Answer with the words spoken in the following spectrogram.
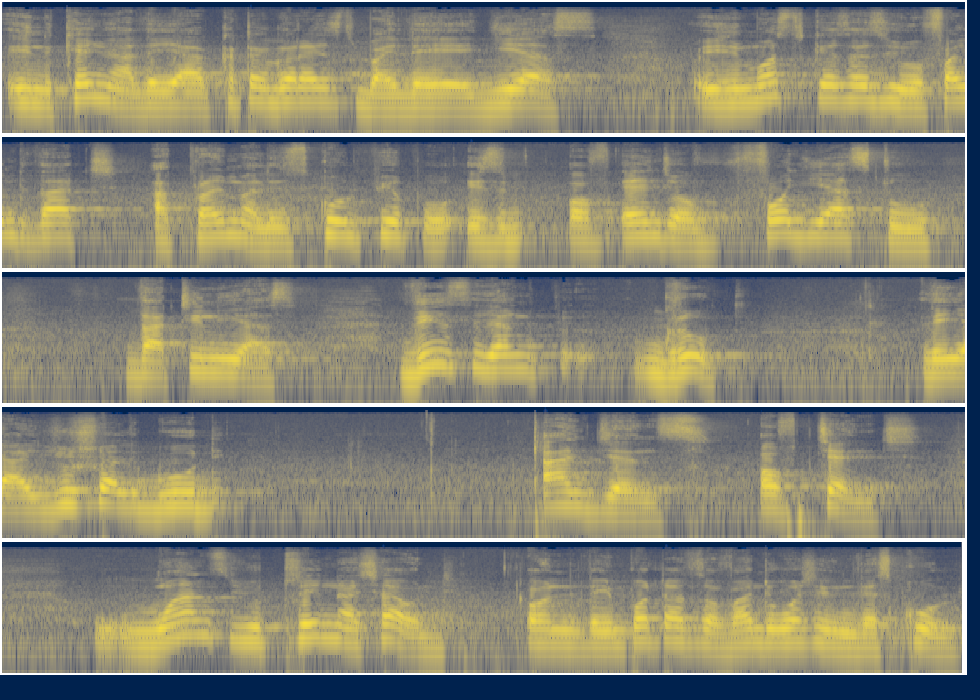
in Kenya, they are categorized by the years. In most cases, you will find that a primary school pupil is of age of 4 years to 13 years. This young group, they are usually good agents of change. Once you train a child on the importance of hand washing in the school,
